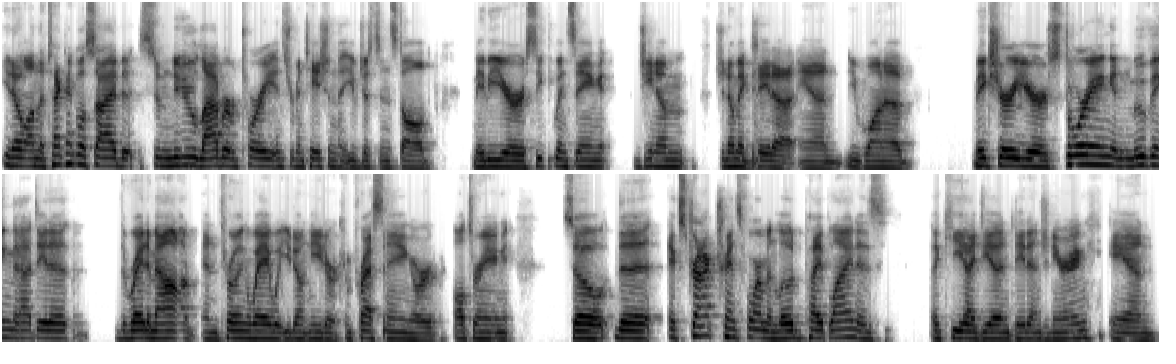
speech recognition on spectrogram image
you know, on the technical side, some new laboratory instrumentation that you've just installed. Maybe you're sequencing genome genomic data and you want to make sure you're storing and moving that data the right amount and throwing away what you don't need or compressing or altering. So the extract, transform, and load pipeline is a key idea in data engineering. And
